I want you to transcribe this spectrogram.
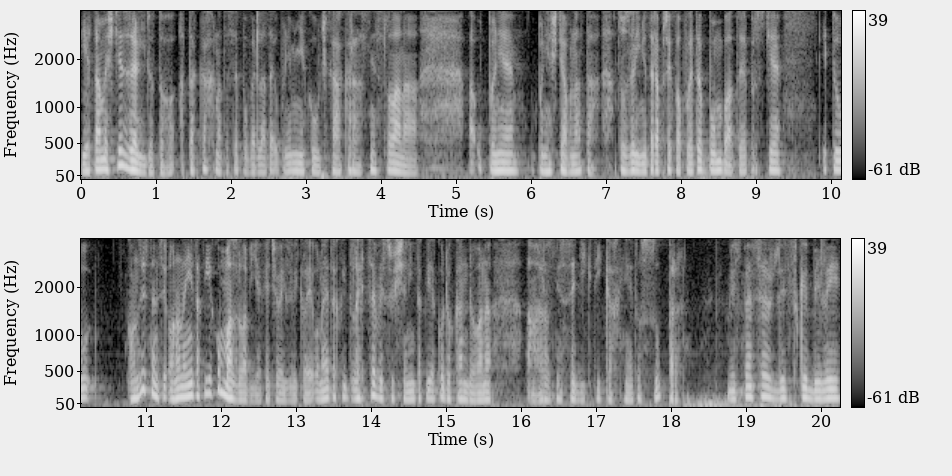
je tam ještě zelí do toho a ta kachna, ta se povedla, ta je úplně měkoučká, krásně slaná a úplně, úplně šťavnatá. A to zelí mě teda překvapuje, to je bomba, to je prostě i tu konzistenci. Ono není takový jako mazlavý, jak je člověk zvyklý. Ono je takový lehce vysušený, takový jako dokandovaná a hrozně sedí k té kachně. Je to super. My jsme se vždycky byli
